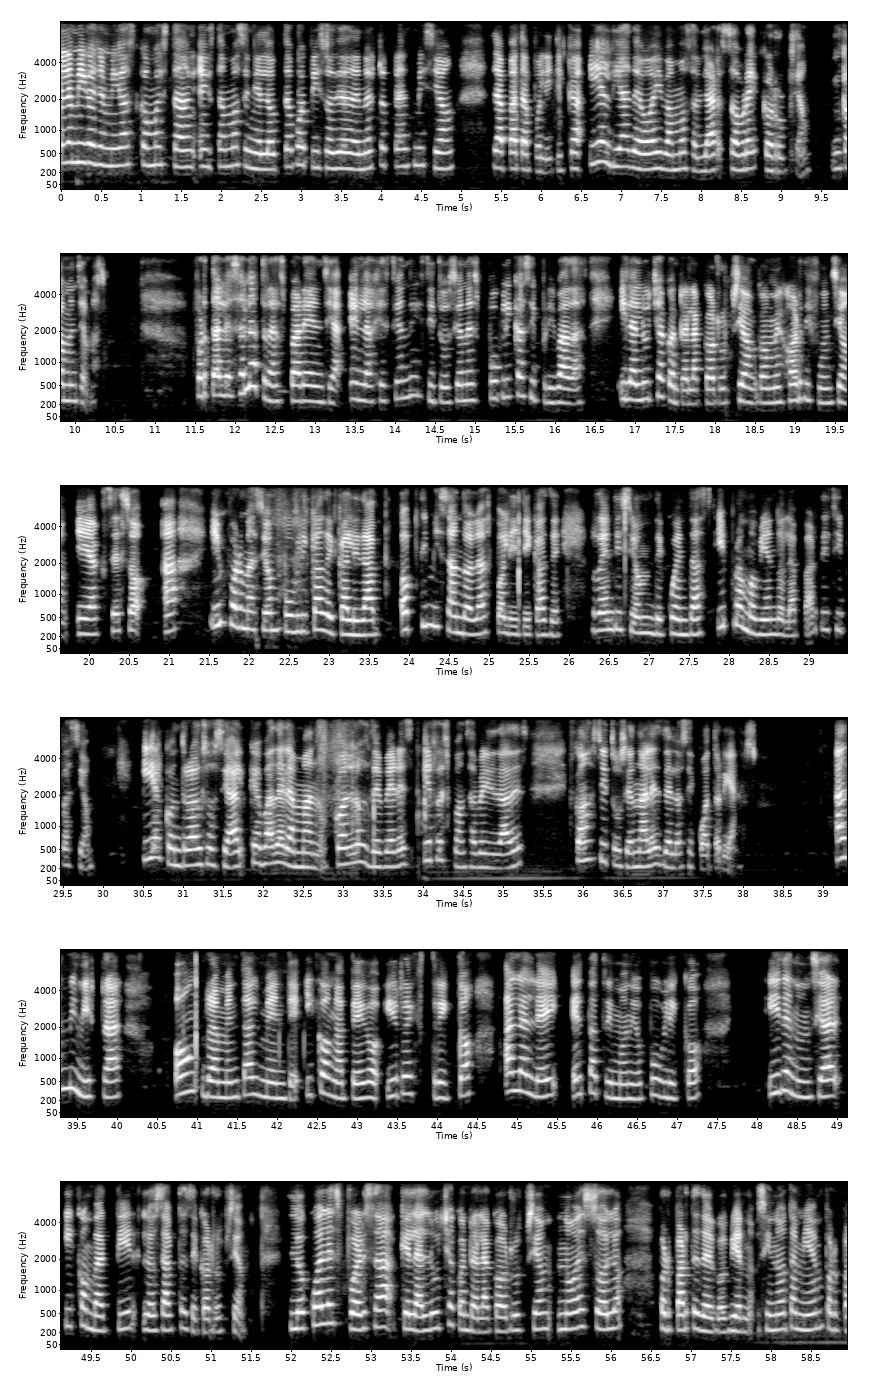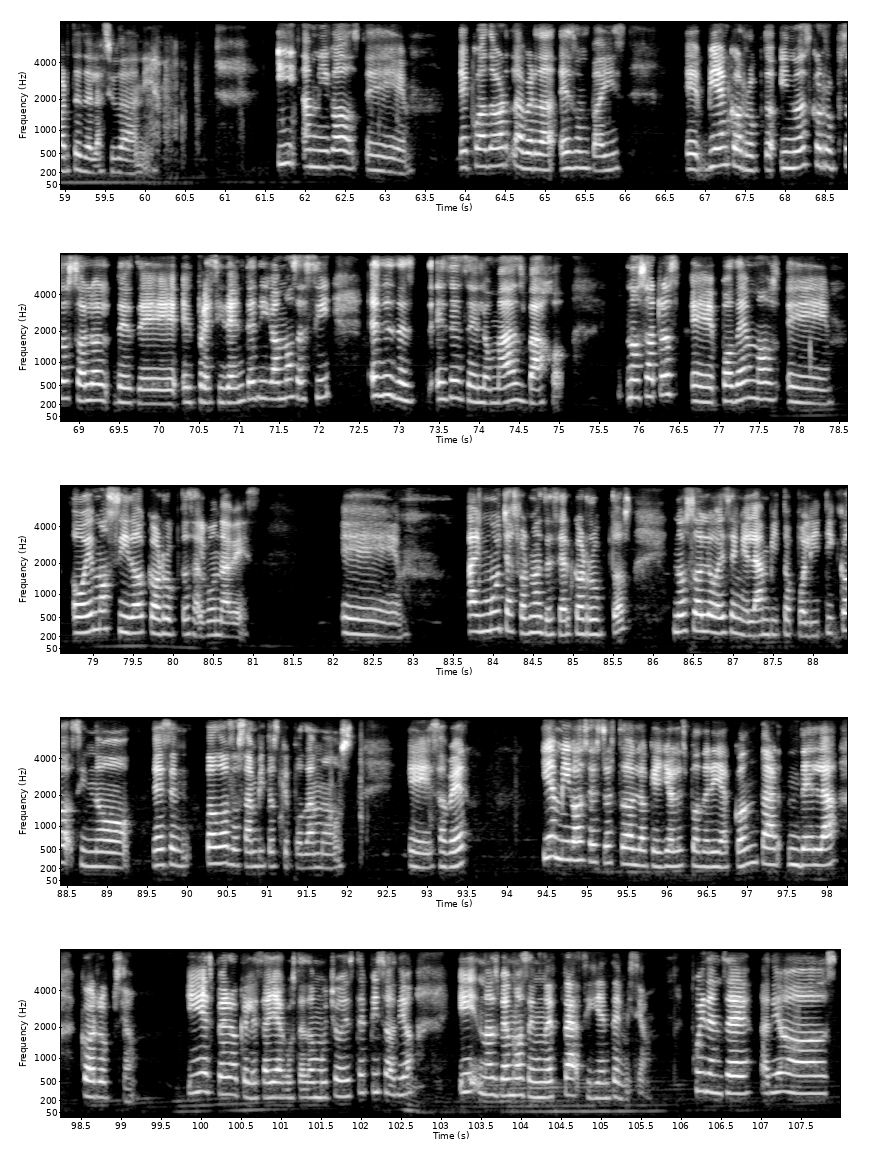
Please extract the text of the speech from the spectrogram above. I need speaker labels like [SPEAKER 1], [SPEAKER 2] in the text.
[SPEAKER 1] Hola amigas y amigas, ¿cómo están? Estamos en el octavo episodio de nuestra transmisión La Pata Política y el día de hoy vamos a hablar sobre corrupción. Comencemos. Fortalecer la transparencia en la gestión de instituciones públicas y privadas y la lucha contra la corrupción con mejor difusión y acceso a información pública de calidad, optimizando las políticas de rendición de cuentas y promoviendo la participación y el control social que va de la mano con los deberes y responsabilidades constitucionales de los ecuatorianos. Administrar honramentalmente y con apego irrestricto a la ley el patrimonio público y denunciar y combatir los actos de corrupción, lo cual esfuerza que la lucha contra la corrupción no es solo por parte del gobierno, sino también por parte de la ciudadanía. Y amigos, eh, Ecuador, la verdad, es un país eh, bien corrupto y no es corrupto solo desde el presidente, digamos así, es desde, es desde lo más bajo nosotros eh, podemos eh, o hemos sido corruptos alguna vez. Eh, hay muchas formas de ser corruptos, no solo es en el ámbito político, sino es en todos los ámbitos que podamos saber. Y amigos, esto es todo lo que yo les podría contar de la corrupción. Y espero que les haya gustado mucho este episodio y nos vemos en nuestra siguiente emisión. Cuídense. Adiós.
